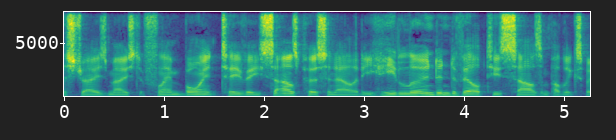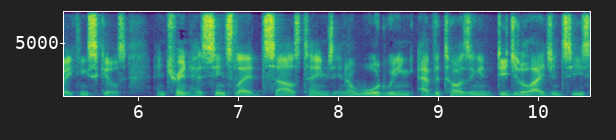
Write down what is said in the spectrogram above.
Australia's most flamboyant TV sales personality, he learned and developed his sales and public speaking skills. And Trent has since led sales teams in award winning advertising and digital agencies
